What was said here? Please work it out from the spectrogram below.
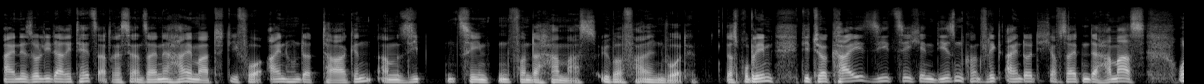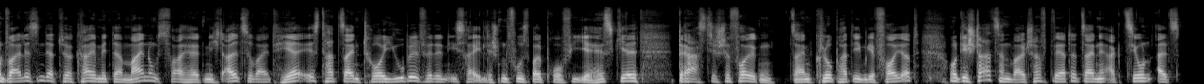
Eine Solidaritätsadresse an seine Heimat, die vor 100 Tagen am 7. 7.10. von der Hamas überfallen wurde. Das Problem, die Türkei sieht sich in diesem Konflikt eindeutig auf Seiten der Hamas. Und weil es in der Türkei mit der Meinungsfreiheit nicht allzu weit her ist, hat sein Torjubel für den israelischen Fußballprofi Jeheskiel drastische Folgen. Sein Club hat ihn gefeuert und die Staatsanwaltschaft wertet seine Aktion als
